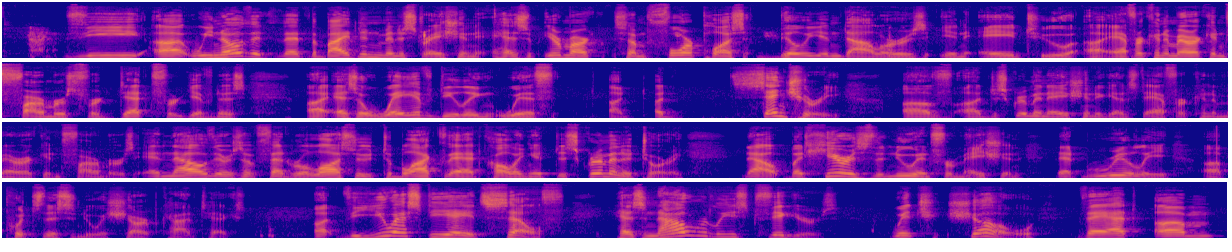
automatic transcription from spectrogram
the uh, we know that, that the Biden administration has earmarked some four plus billion dollars in aid to uh, African American farmers for debt forgiveness uh, as a way of dealing with a, a century of uh, discrimination against African American farmers. And now there's a federal lawsuit to block that, calling it discriminatory. Now, but here's the new information that really uh, puts this into a sharp context. Uh, the USDA itself has now released figures which show that um,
